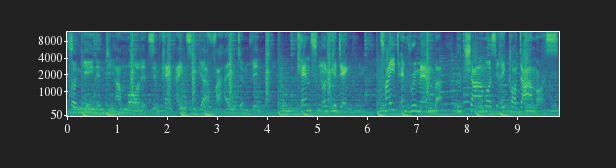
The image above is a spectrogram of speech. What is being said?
Von jenen, die ermordet sind, kein einziger verhallt im Wind. Kämpfen und gedenken, fight and remember, luchamos y recordamos.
